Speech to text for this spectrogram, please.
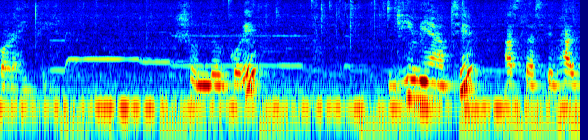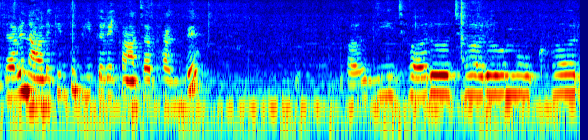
কড়াইতে। সুন্দর করে ঢিমে আছে, আস্তে আস্তে ভাজতে হবে নাহলে কিন্তু ভিতরে কাঁচা থাকবে। আজি ঝরো ঝরো মুখর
